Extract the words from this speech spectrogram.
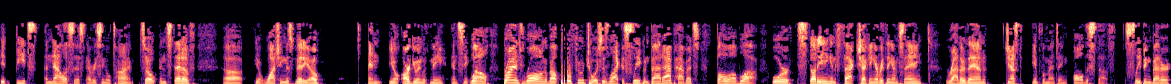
it beats analysis every single time. So instead of, uh, you know, watching this video and, you know, arguing with me and saying, well, Brian's wrong about poor food choices, lack of sleep, and bad app habits, blah, blah, blah or studying and fact checking everything I'm saying rather than just implementing all the stuff. Sleeping better,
